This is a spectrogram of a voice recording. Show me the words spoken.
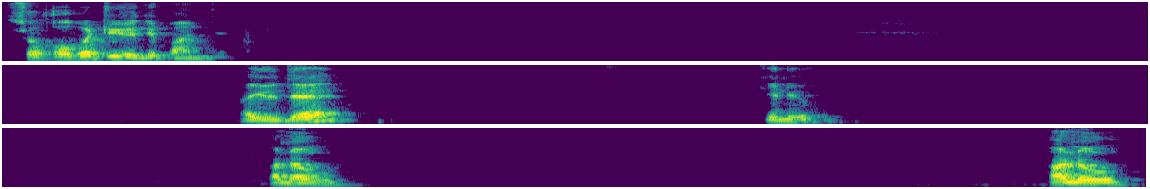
So over to you, Dipanjan. Are you there? Can you? Hello. Hello.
